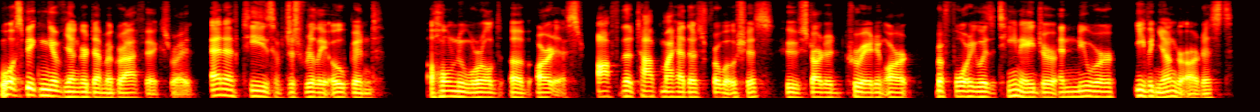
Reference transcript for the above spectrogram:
Well, speaking of younger demographics, right? NFTs have just really opened a whole new world of artists. Off the top of my head, there's FEWOCiOUS, who started creating art before he was a teenager, and newer, even younger artists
